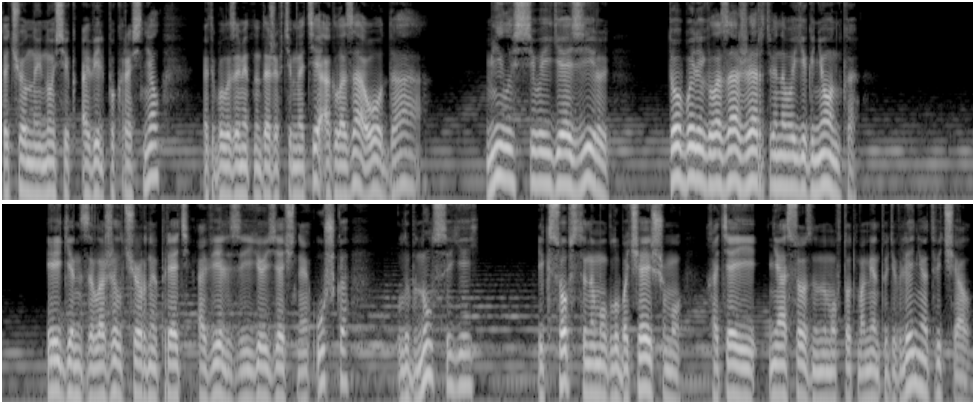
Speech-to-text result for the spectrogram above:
Точенный носик Авель покраснел, это было заметно даже в темноте, а глаза, о да, милостивые геозиры, то были глаза жертвенного ягненка. Эйген заложил черную прядь Авель за ее изящное ушко, улыбнулся ей и к собственному глубочайшему, хотя и неосознанному в тот момент удивлению, отвечал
